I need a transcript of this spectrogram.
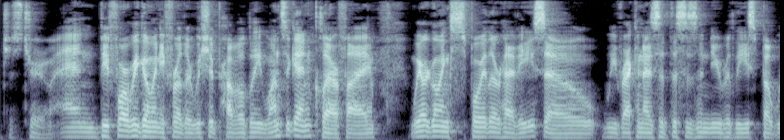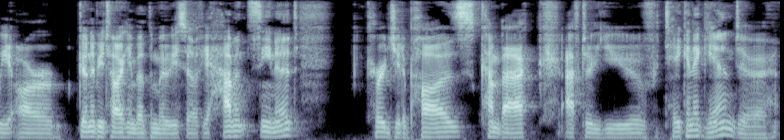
Which is true. And before we go any further, we should probably once again clarify we are going spoiler heavy. So we recognize that this is a new release, but we are going to be talking about the movie. So if you haven't seen it, encourage you to pause, come back after you've taken a gander.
